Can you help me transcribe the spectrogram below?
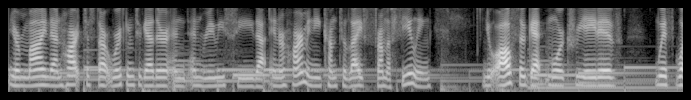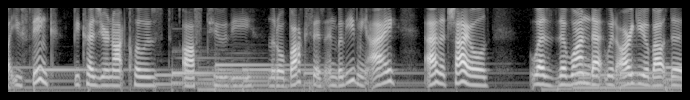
your mind and heart to start working together and, and really see that inner harmony come to life from a feeling. You also get more creative with what you think because you're not closed off to the little boxes. And believe me, I, as a child, was the one that would argue about the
